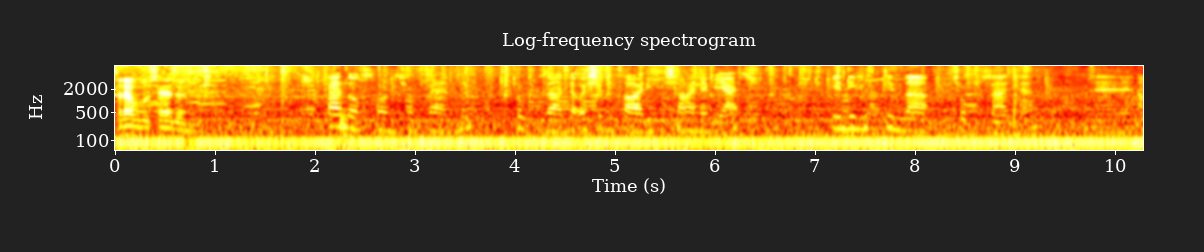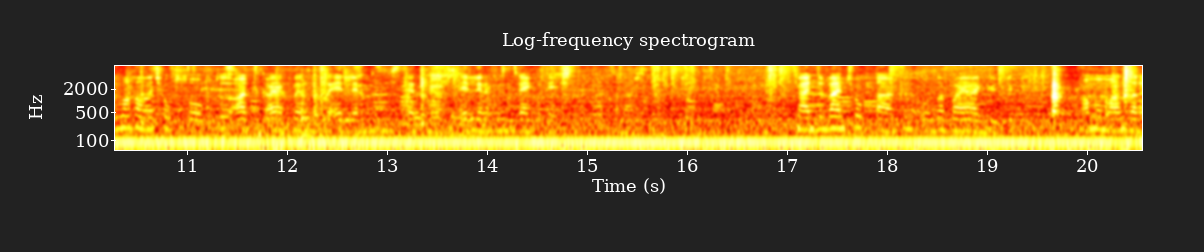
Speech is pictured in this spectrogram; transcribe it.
sıra Buse'ye döndük. Ben de Oxford'u çok beğendim. Çok güzeldi. Aşırı tarihi, şahane bir yer. Yediğimiz pizza çok güzeldi. Ee, ama hava çok soğuktu. Artık ayaklarımızı, ellerimizi hissetmiyoruz. Ellerimiz renk değişti. O kadar. Merdiven çok dardı. Orada bayağı güldük. Ama manzara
